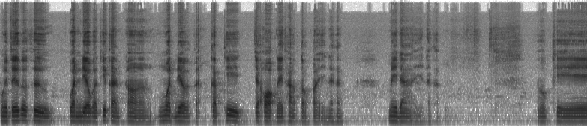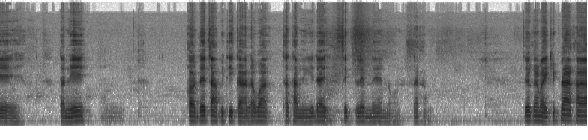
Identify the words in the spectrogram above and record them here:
หวยซื้อก็คือวันเดียวกับที่กันเอ่องวดเดียวกับกับที่จะออกในข่าวต่อไปนะครับ ไม่ได้นะครับ โอเค ตอนนี้ ก็ได้ทราบวิธีการแล้วว่าถ้าทำอย่างนี้ได้สิบเล่มแน่นอนนะครับ เจอกันใหม่คลิปหน้าครั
